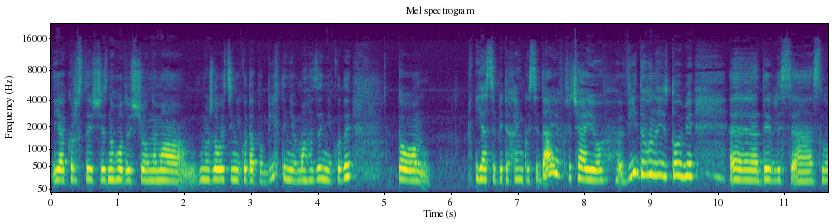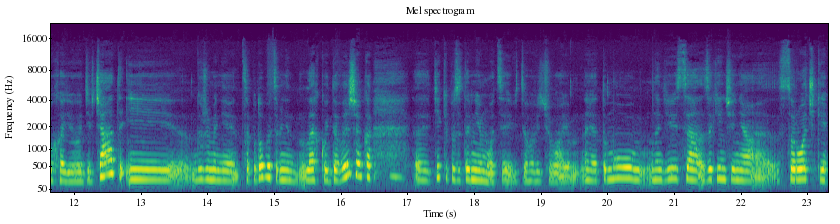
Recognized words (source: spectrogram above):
я користуючись нагодою, що нема можливості нікуди побігти, ні в магазин, нікуди, то я собі тихенько сідаю, включаю відео на Ютубі, е, дивлюся, слухаю дівчат, і дуже мені це подобається, мені легко йде вишивка, е, тільки позитивні емоції від цього відчуваю. Е, Тому надіюся, закінчення сорочки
